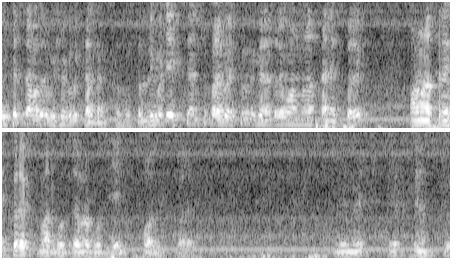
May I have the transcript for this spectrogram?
এই ক্ষেত্রে আমাদের বিষয়গুলো খেয়াল রাখতে হবে। তো limit x tends to pi by two এখানে তাহলে one minus sine square x one minus sine square x মান বলতে আমরা বুঝি cos square x limit x tends to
